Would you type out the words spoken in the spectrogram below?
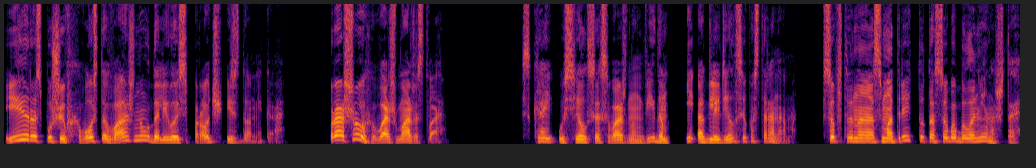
и, распушив хвост, важно удалилась прочь из домика. «Прошу, ваше мажество!» Скай уселся с важным видом и огляделся по сторонам. Собственно, смотреть тут особо было не на что.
